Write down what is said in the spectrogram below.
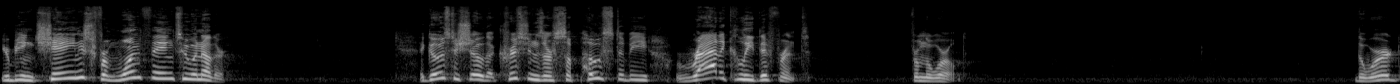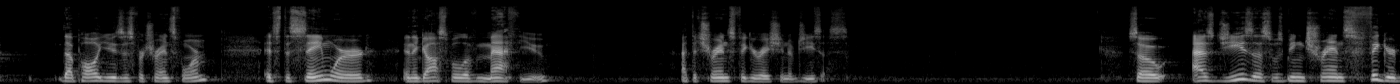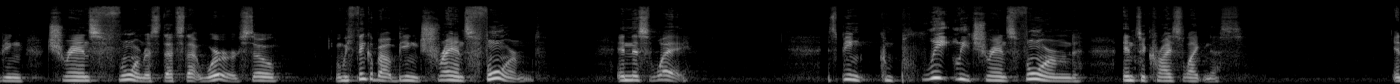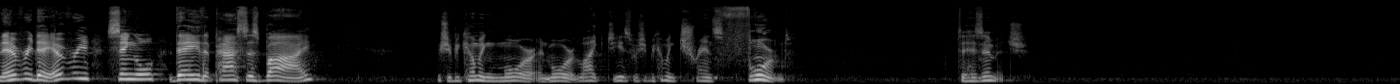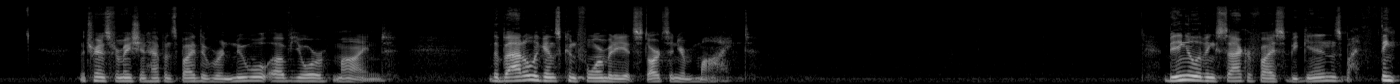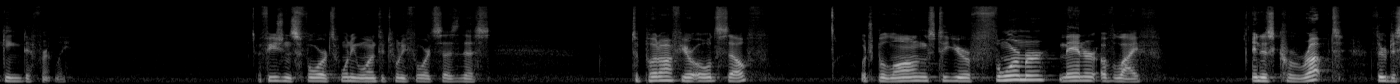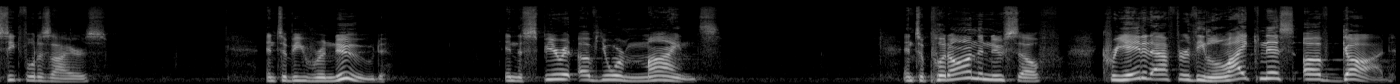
you're being changed from one thing to another. It goes to show that Christians are supposed to be radically different from the world. The word that Paul uses for transform, it's the same word in the Gospel of Matthew at the transfiguration of Jesus. So as Jesus was being transfigured, being transformed. That's, that's that word. So when we think about being transformed in this way, it's being completely transformed into Christ likeness. And every day, every single day that passes by, we should be becoming more and more like Jesus. We should be becoming transformed to his image. The transformation happens by the renewal of your mind. The battle against conformity, it starts in your mind. Being a living sacrifice begins by thinking differently. Ephesians 4 21 through 24, it says this To put off your old self, which belongs to your former manner of life and is corrupt through deceitful desires and to be renewed in the spirit of your minds, and to put on the new self, created after the likeness of God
